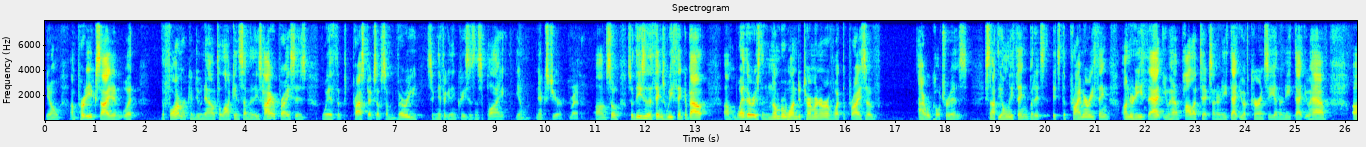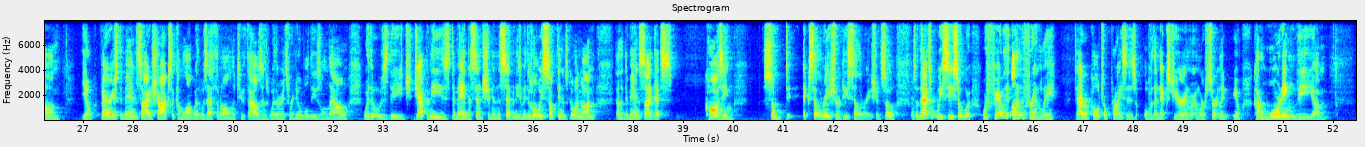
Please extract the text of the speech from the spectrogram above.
You know, I'm pretty excited what the farmer can do now to lock in some of these higher prices with the prospects of some very significant increases in supply, you know, next year. Right. Um, so, so these are the things we think about. Um, weather is the number one determiner of what the price of agriculture is. It's not the only thing, but it's it's the primary thing. Underneath that, you have politics. Underneath that, you have currency. Underneath that, you have um, you know various demand side shocks that come along. Whether it was ethanol in the 2000s, whether it's renewable diesel now, whether it was the Japanese demand ascension in the 70s. I mean, there's always something that's going on on the demand side that's causing some de- acceleration or deceleration. So, so that's what we see. So we're, we're fairly unfriendly to agricultural prices over the next year, and we're, and we're certainly you know kind of warning the um,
